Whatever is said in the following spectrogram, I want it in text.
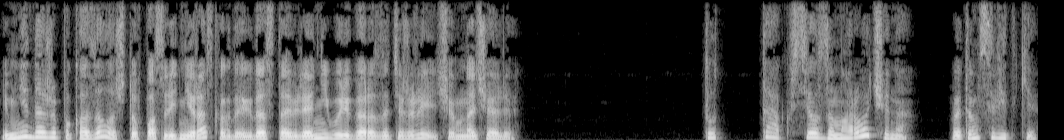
И мне даже показалось, что в последний раз, когда их доставили, они были гораздо тяжелее, чем в начале. «Тут так все заморочено в этом свитке»,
